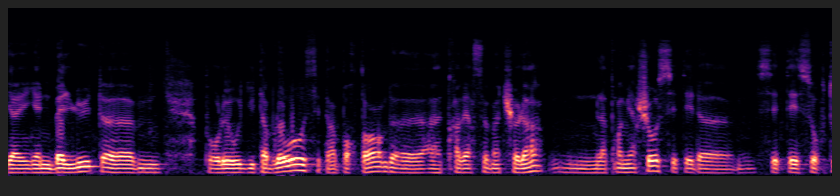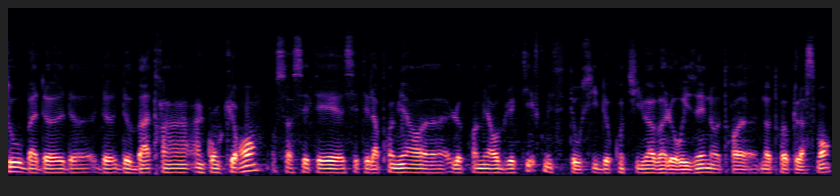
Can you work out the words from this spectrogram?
Il y, a, une belle lutte euh, pour le haut du tableau. C'est important à travers ce match-là. La première chose, c'était surtout bah, de, de, battre un, un concurrent. Ça, c'était, c'était euh, le premier objectif, mais c'était aussi de continuer à valoriser notre, notre classement.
